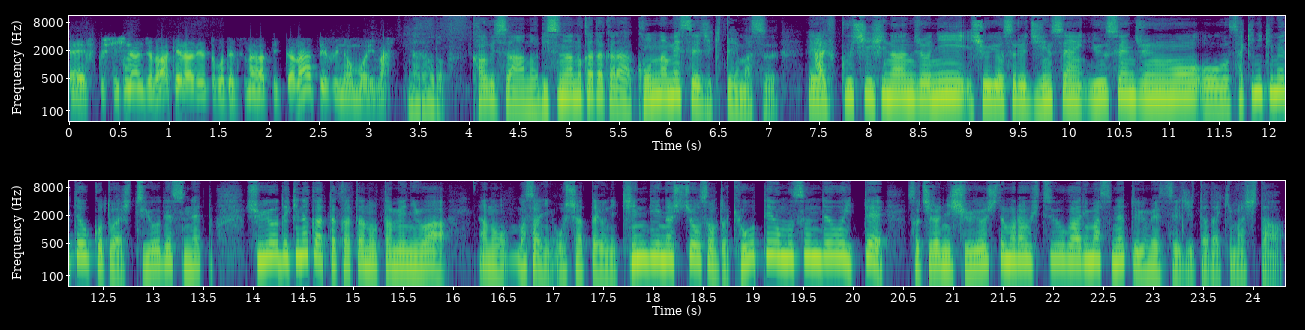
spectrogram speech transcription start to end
えー福祉避難所が開けられるということでつながっていくかなというふうに思います。なるほど。川口さん、あの、リスナーの方からこんなメッセージ来ています。えーはい福祉避難所に収容する人選、優先順をお先に決めておくことは必要ですね、と。収容できなかった方のためには、あの、まさにおっしゃったように、近隣の市町村と協定を結んでおいて、そちらに収容してもらう必要がありますね、というメッセージいただきました。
